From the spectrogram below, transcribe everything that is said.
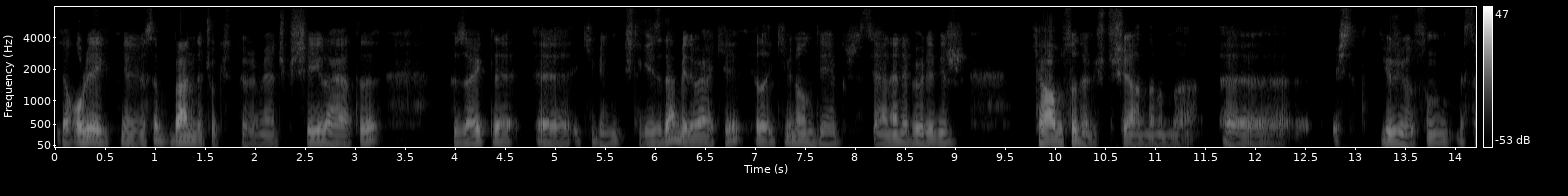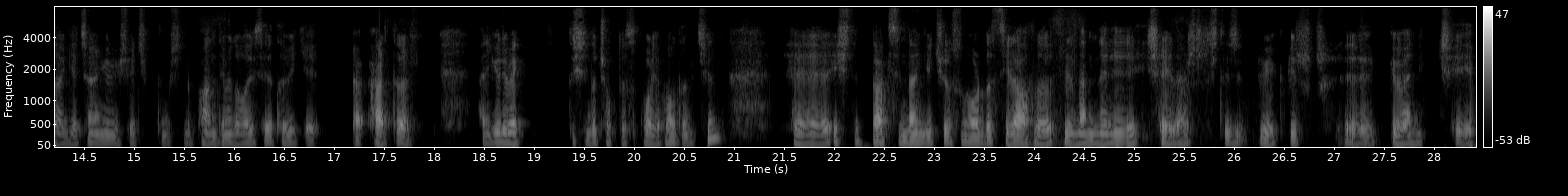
ya oraya gitmiyorsa ben de çok istiyorum yani çünkü şehir hayatı özellikle e, 2000 işte geziden beri belki ya da 2010 diyebiliriz. Yani hani böyle bir kabusa dönüştü şey anlamında. E, işte yürüyorsun. Mesela geçen yürüyüşe çıktım. Şimdi pandemi dolayısıyla tabii ki her taraf hani yürümek dışında çok da spor yapamadığım için e, işte Taksim'den geçiyorsun. Orada silahlı bilmem şeyler işte büyük bir e, güvenlik şeyi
